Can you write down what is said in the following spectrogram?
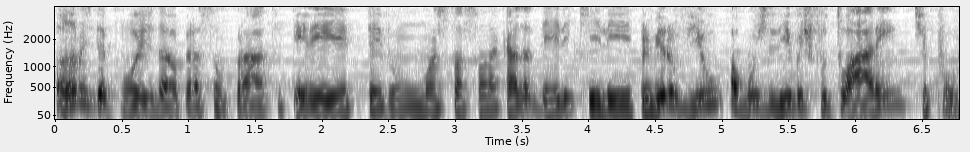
anos depois da Operação Prato, ele teve uma situação na casa dele que ele primeiro viu alguns livros flutuarem, tipo,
